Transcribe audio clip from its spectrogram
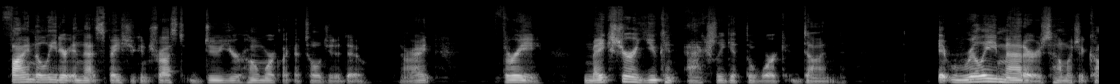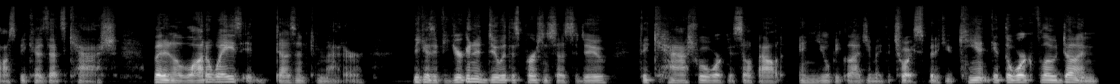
Find a leader in that space you can trust. Do your homework like I told you to do. All right. Three, make sure you can actually get the work done. It really matters how much it costs because that's cash. But in a lot of ways, it doesn't matter. Because if you're going to do what this person says to do, the cash will work itself out and you'll be glad you made the choice. But if you can't get the workflow done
